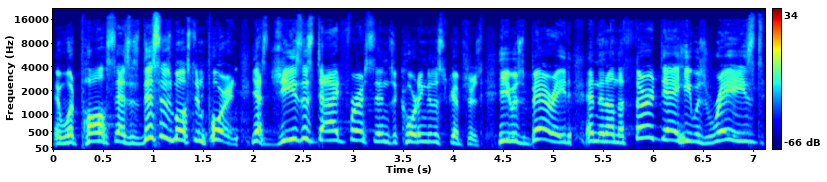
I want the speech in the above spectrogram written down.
And what Paul says is this is most important. Yes, Jesus died for our sins according to the scriptures. He was buried, and then on the third day, he was raised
